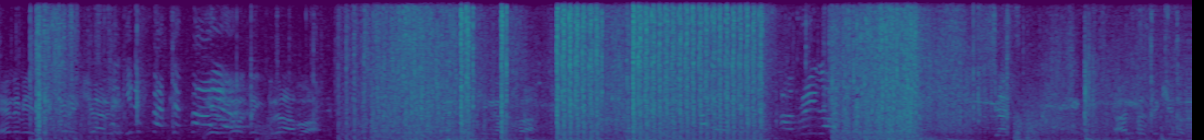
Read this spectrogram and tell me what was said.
Enemy is securing Charlie. Taking effective We are fire! losing Bravo. We are taking Alpha. I'm reloading! Alpha secure.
